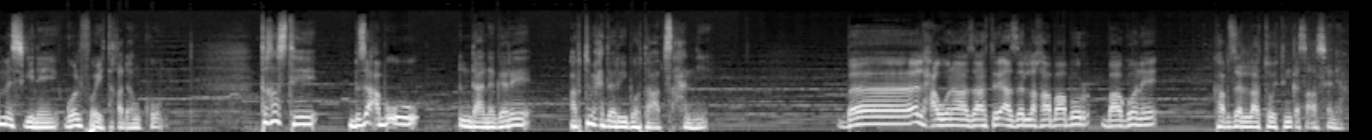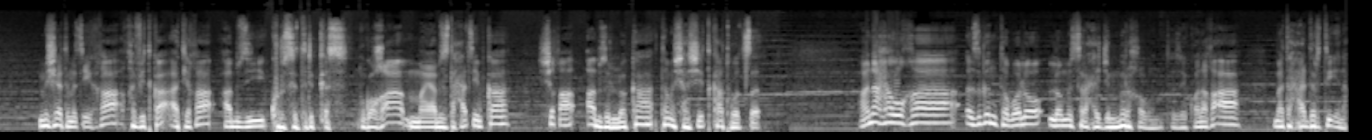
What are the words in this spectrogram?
ኣመስጊነ ጎልፎይ ተኸደንኩ ተኸስተ ብዛዕባኡ እንዳ ነገሬ ኣብቲ መሕደሪ ቦታ ኣብጽሓኒ። በል ሓውና እዛ ትሪኣ ዘለኻ ባቡር ባጎነ ካብ ዘላቶ ኣይትንቀሳቐሰን እያ። ምሸት መጺእካ ከፊትካ ኣቲኻ ኣብዚ ኩርሲ ትድቅስ። ንጎ ኸኣ ማይ ኣብዚ ተሓጺብካ ሽቓቕ ኣብ ዘሎካ ተመሻሺጥካ ትወጽእ ኣነ ሓውኻ እዝጊ እንተበሎ ሎሚ ስራሕ ይጅምር ይኸውን እንተዘይኮነ ኸዓ መተሓድርቲ ኢና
